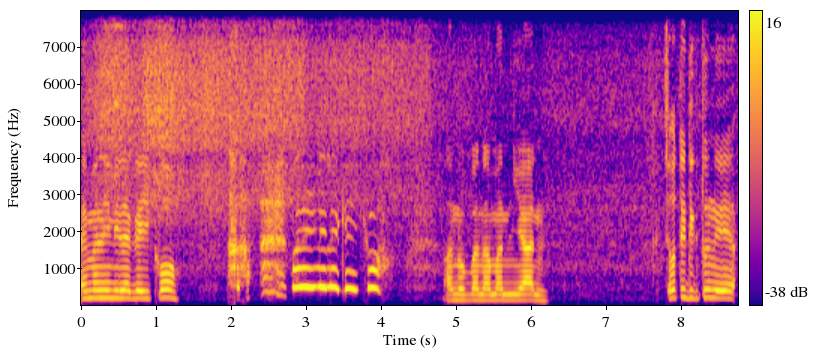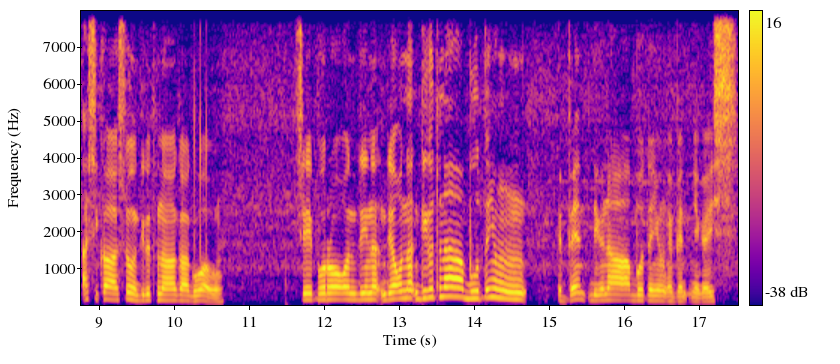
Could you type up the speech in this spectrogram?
Ay, mali nilagay ko. mali nilagay ko. Ano ba naman yan? So, ko to ni asikaso. Hindi ko to nakagagawa, oh. Kasi puro ako, hindi, na, hindi ako na, hindi ko to naabutan yung event. Hindi ko naabutan yung event niya, guys.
